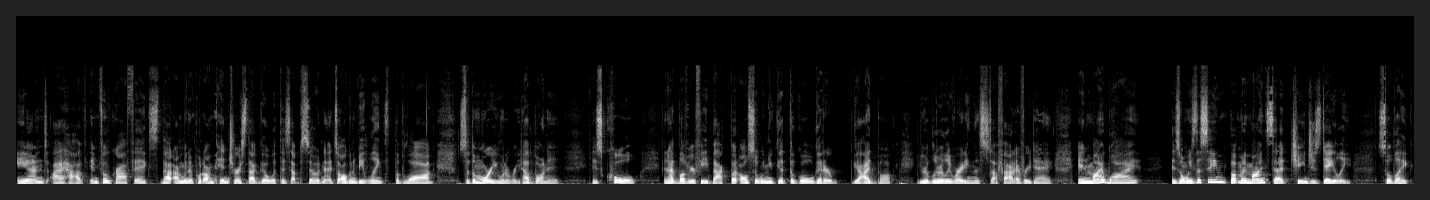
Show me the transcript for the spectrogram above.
And I have infographics that I'm going to put on Pinterest that go with this episode. And it's all going to be linked to the blog. So the more you want to read up on it is cool. And I'd love your feedback. But also, when you get the Goal Getter guidebook, you're literally writing this stuff out every day. And my why is always the same, but my mindset changes daily. So, like,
